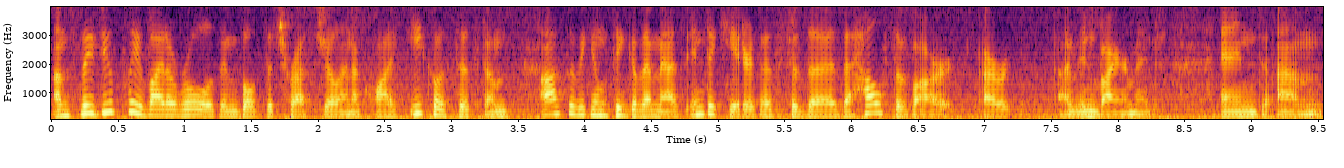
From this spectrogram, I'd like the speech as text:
Um, so they do play vital roles in both the terrestrial and aquatic ecosystems. Also, we can think of them as indicators as to the, the health of our, our um, environment and um,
